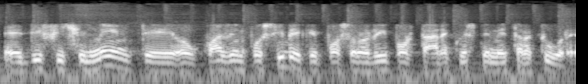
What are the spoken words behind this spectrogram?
è difficilmente o quasi impossibile che possano riportare queste metrature.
